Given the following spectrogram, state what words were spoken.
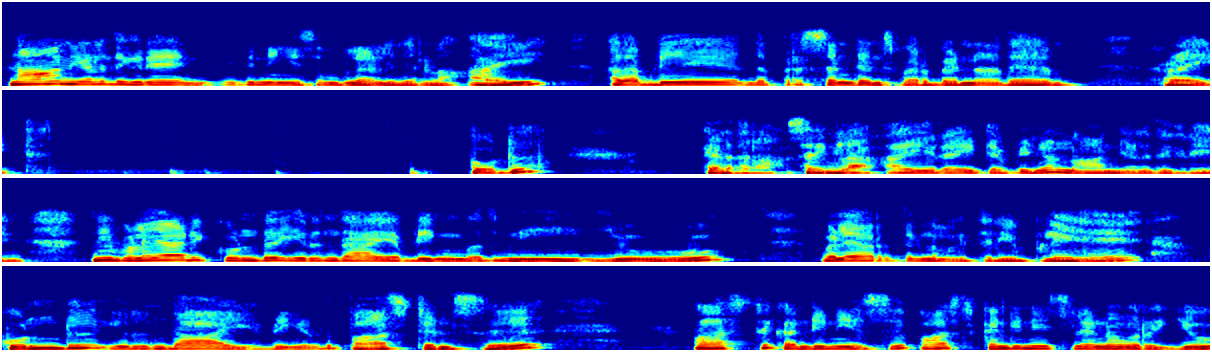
நான் எழுதுகிறேன். இது நீங்கள் சிம்பிளாக எழுதிடலாம். ஐ அது அப்படியே அந்த ப்ரெசன்டென்ஸ் டென்ஸ் என்னது? ரைட் போட்டு எழுதலாம். சரிங்களா? ஐ ரைட் அப்படின்னா நான் எழுதுகிறேன். நீ விளையாடி கொண்டு இருந்தாய் அப்படிங்கும்போது நீ யூ விளையாடுறதுக்கு நமக்கு தெரியும். பிளே கொண்டு இருந்தாய் அப்படிங்கிறது past tense past continuous past கண்டினியூஸில் என்ன வரும்? You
